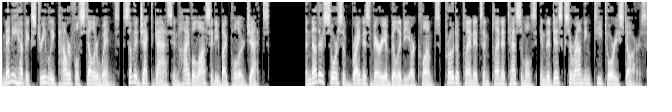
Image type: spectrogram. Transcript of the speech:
Many have extremely powerful stellar winds, some eject gas in high-velocity bipolar jets. Another source of brightness variability are clumps protoplanets and planetesimals in the disk surrounding T Tauri stars.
